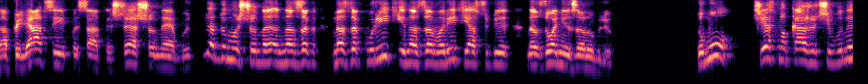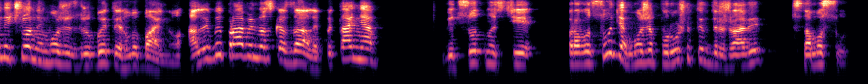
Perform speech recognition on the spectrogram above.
апеляції писати, ще що-небудь. Я думаю, що на, на, на закуріть і на заваріть я собі на зоні зароблю. Тому, чесно кажучи, вони нічого не можуть зробити глобального. Але ви правильно сказали, питання відсутності правосуддя може порушити в державі самосуд.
